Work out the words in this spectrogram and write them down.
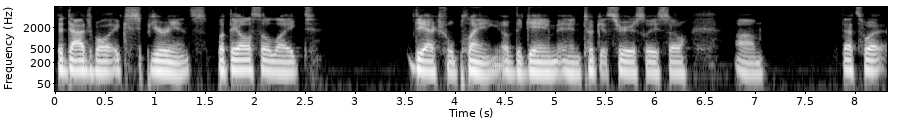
the dodgeball experience, but they also liked the actual playing of the game and took it seriously. So um, that's what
